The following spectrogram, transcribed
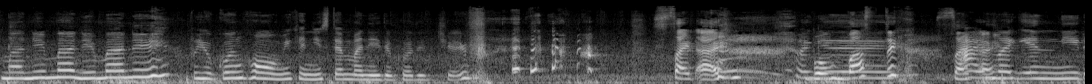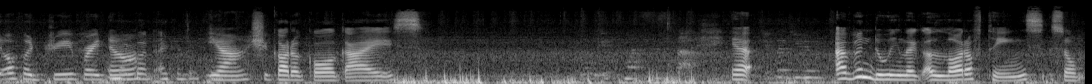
Money, money, money. But you're going home. You can use that money to go to Jaipur. Side eye. Okay. Bombastic. Side eye. I'm like in need of a trip right oh now. my god, I can Yeah, she gotta go, guys. Yeah, I've been doing like a lot of things, so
